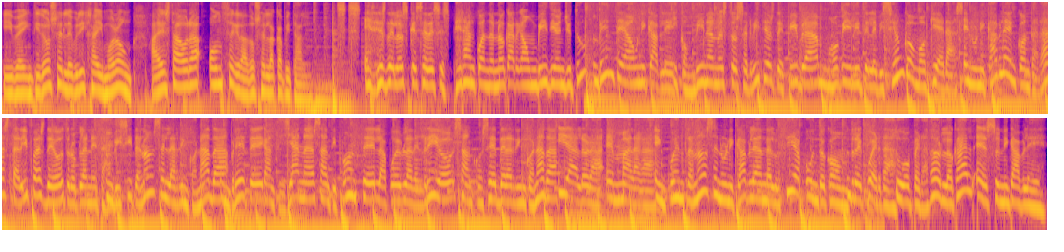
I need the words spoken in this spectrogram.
y 22 en Lebrija y Morón. A esta hora 11 grados en la capital. ¿Eres de los que se desesperan cuando no carga un vídeo en YouTube? Vente a Unicable y combina nuestros servicios de fibra, móvil y televisión como quieras. En Unicable encontrarás tarifas de otro planeta. Visítanos en La Rinconada, Umbrete, Cantillana, Santiponce, La Puebla del Río, San José de la Rinconada y Alora, en Málaga. Encuéntranos en unicableandalucía.com. Recuerda, tu operador local es Unicable.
